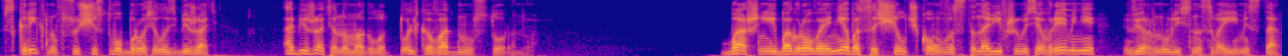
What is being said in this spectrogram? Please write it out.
Вскрикнув, существо бросилось бежать а оно могло только в одну сторону. Башни и багровое небо со щелчком восстановившегося времени вернулись на свои места.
